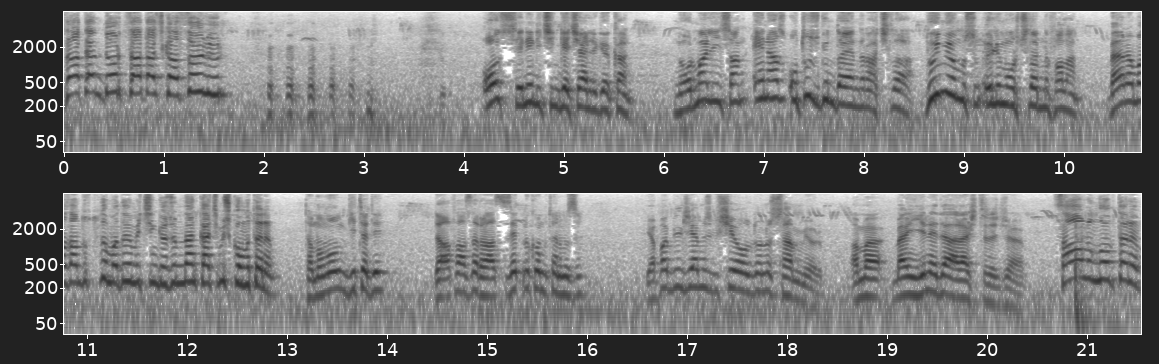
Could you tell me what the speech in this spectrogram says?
Zaten dört saat aç kalsa ölür. O senin için geçerli Gökhan. Normal insan en az 30 gün dayanır açlığa. Duymuyor musun ölüm orçlarını falan? Ben Ramazan'da tutamadığım için gözümden kaçmış komutanım. Tamam oğlum git hadi. Daha fazla rahatsız etme komutanımızı. Yapabileceğimiz bir şey olduğunu sanmıyorum. Ama ben yine de araştıracağım. Sağ olun komutanım.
